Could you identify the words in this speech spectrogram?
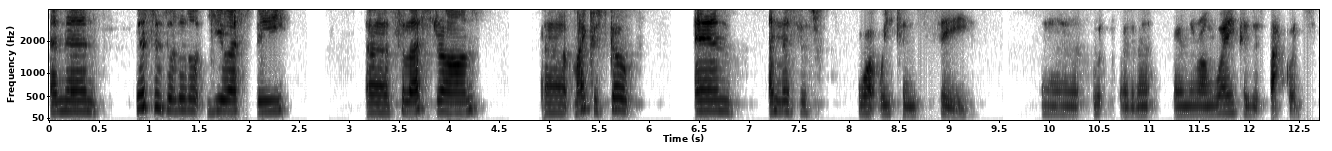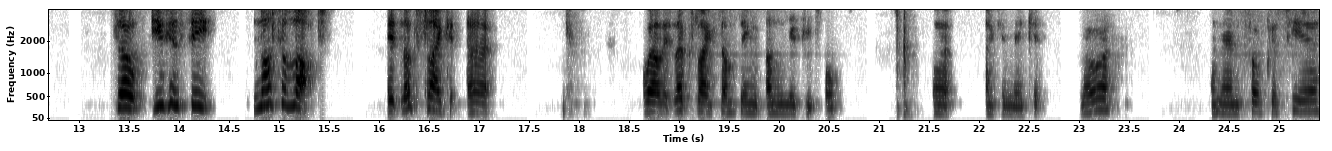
And then this is a little USB uh, Celestron uh, microscope. And, and this is what we can see. Uh, wait a minute, going the wrong way because it's backwards. So you can see not a lot it looks like, uh, well, it looks like something unrepeatable. Uh, I can make it lower and then focus here.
